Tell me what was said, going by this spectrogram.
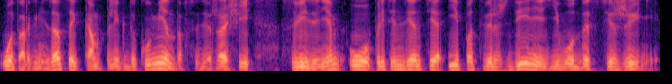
от организации комплект документов, содержащий сведения о претенденте и подтверждение его достижений.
